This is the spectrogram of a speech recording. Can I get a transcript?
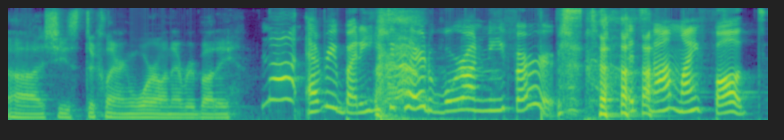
uh, she's declaring war on everybody. Not everybody. He declared war on me first. It's not my fault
